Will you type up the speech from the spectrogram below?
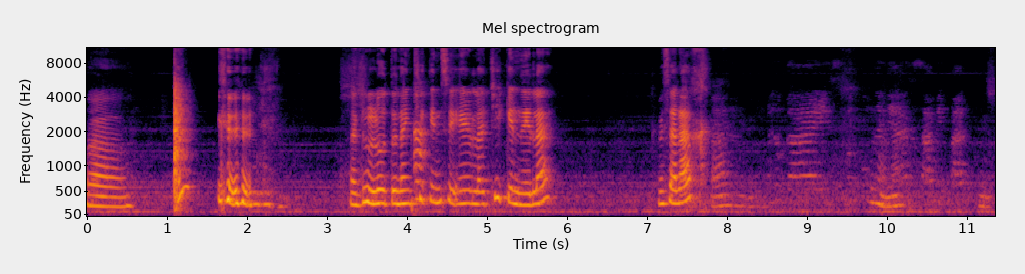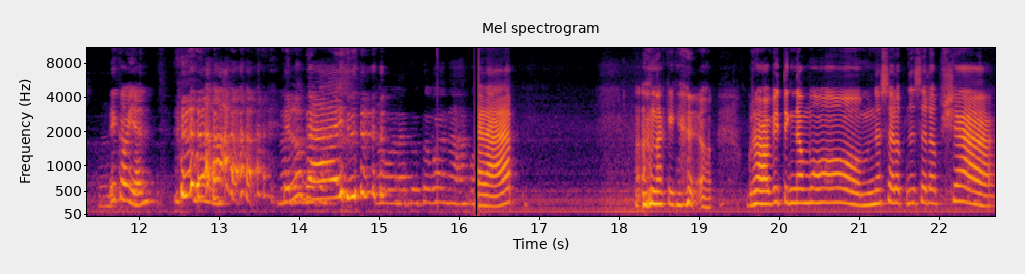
wow. Nagluluto ng chicken si Ella. Chicken, Ella? Masarap? Ikaw yan? Hello, guys! Sarap? Nakik oh. Grabe, tingnan mo. Nasarap na sarap siya.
